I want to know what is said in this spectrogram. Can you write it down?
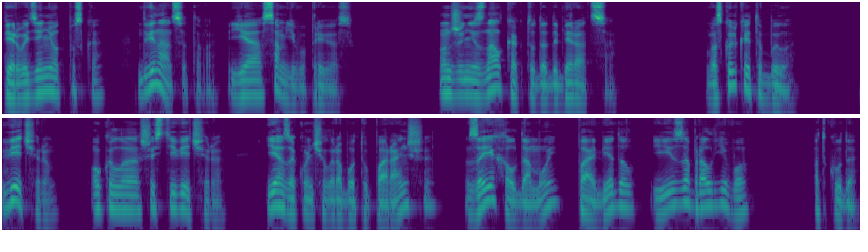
Первый день отпуска. Двенадцатого. Я сам его привез. Он же не знал, как туда добираться. Во сколько это было? Вечером, около шести вечера. Я закончил работу пораньше, заехал домой, пообедал и забрал его. Откуда?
